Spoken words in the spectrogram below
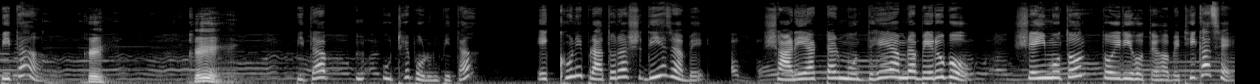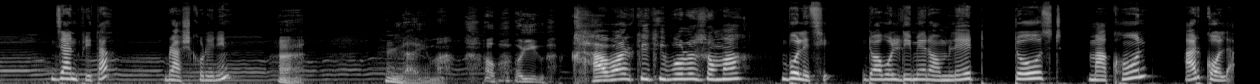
পিতা? কে? কে? পিতা উঠে পড়ুন পিতা। এক্ষুনি প্রাতরাশ দিয়ে যাবে। সাড়ে আটটার মধ্যে আমরা বেরোবো। সেই মতন তৈরি হতে হবে ঠিক আছে? যান পিতা ব্রাশ করে নিন। হ্যাঁ যাই মা। ওই খাবার কি কি বলেছ মা? বলেছি ডবল ডিমের অমলেট টোস্ট মাখন আর কলা।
